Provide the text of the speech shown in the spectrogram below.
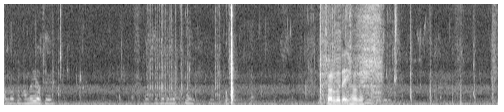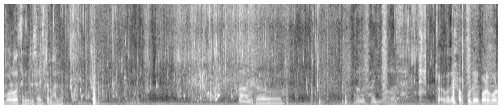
আল্লাহ তো ভালোই আছে। চর্গদাই হবে। বড় আছে কিন্তু সাইজটা ভালো। ভালো সাইজ বড় আছে। চর্গদা সবগুলোই বড় বড়।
